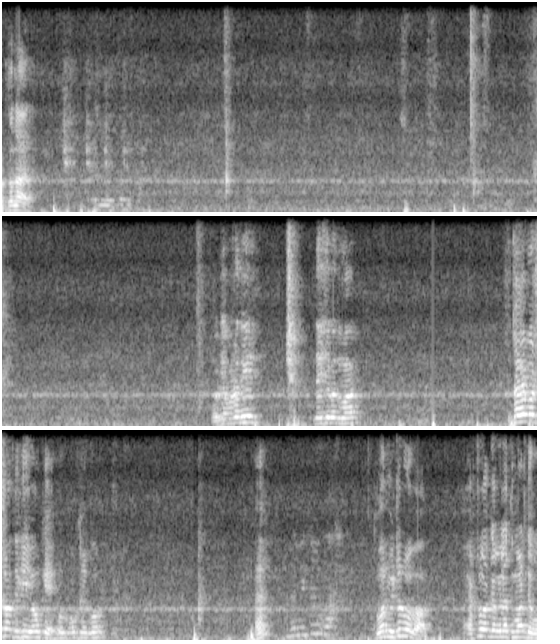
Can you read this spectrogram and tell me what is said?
অর্চনা ওকে বসো দেখি। দেখছি গো তোমার? সোজা বসো? দেখি, ওকে ওকে গো। হ্যাঁ? তোমার মিঠুর বাবা? একটু আগে বেলা তোমার দেবো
